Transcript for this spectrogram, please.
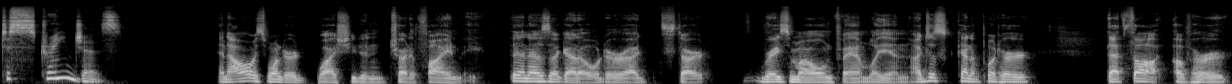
to strangers. And I always wondered why she didn't try to find me. Then, as I got older, I'd start raising my own family, and I just kind of put her, that thought of her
